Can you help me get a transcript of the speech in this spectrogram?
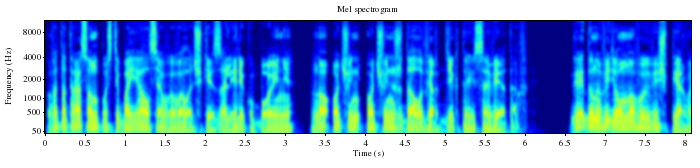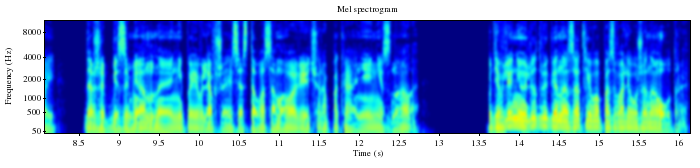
В этот раз он пусть и боялся выволочки за лирику бойни, но очень-очень ждал вердикта и советов. Гайден увидел новую вещь первой, даже безымянная, не появлявшаяся с того самого вечера, пока о ней не знала. К удивлению Людвига, назад его позвали уже на утро.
